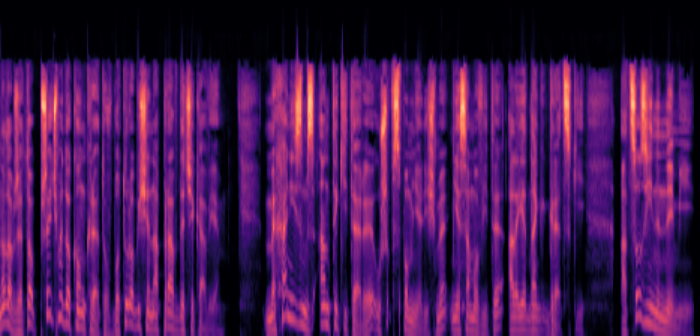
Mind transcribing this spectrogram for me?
No dobrze, to przejdźmy do konkretów, bo tu robi się naprawdę ciekawie. Mechanizm z antykitery, już wspomnieliśmy, niesamowity, ale jednak grecki. A co z innymi,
